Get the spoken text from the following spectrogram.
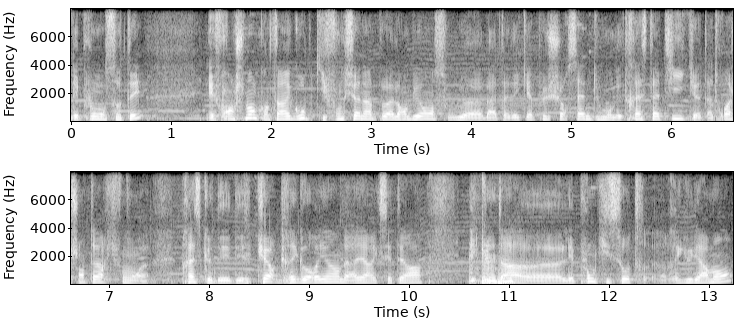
les plombs ont sauté. Et franchement, quand t'as un groupe qui fonctionne un peu à l'ambiance, où euh, bah, t'as des capuches sur scène, tout le monde est très statique, t'as trois chanteurs qui font euh, presque des, des chœurs grégoriens derrière, etc. Et que t'as euh, les plombs qui sautent régulièrement,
